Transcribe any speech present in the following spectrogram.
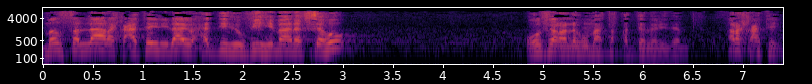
من صلى ركعتين لا يحدث فيهما نفسه غفر له ما تقدم من ذنبه ركعتين.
